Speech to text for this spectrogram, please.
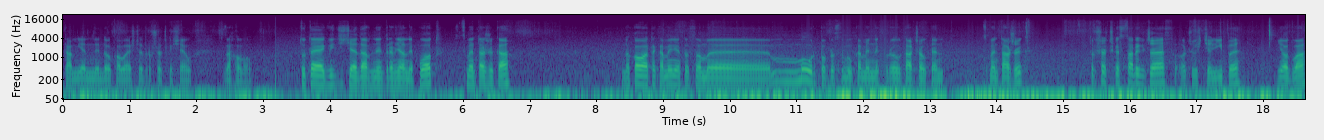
kamienny dookoła jeszcze troszeczkę się zachował. Tutaj jak widzicie dawny drewniany płot cmentarzyka. Dookoła te kamienie to są e, mur po prostu był kamienny, który otaczał ten cmentarzyk. Troszeczkę starych drzew, oczywiście lipy, jodła,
